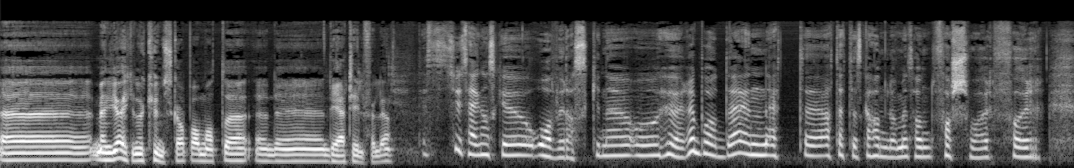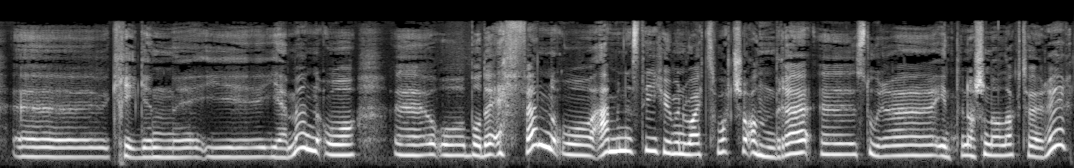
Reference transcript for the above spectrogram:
eh, men vi har ikke noe kunnskap om at eh, det er tilfellet. Det syns jeg er ganske overraskende å høre. Både et, at dette skal handle om et sånt forsvar for eh, krigen i Jemen, og, eh, og, både FN og Amnesty, Human Rights Watch og andre eh, store internasjonale aktører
